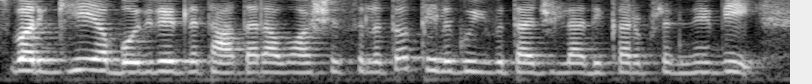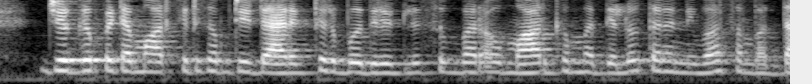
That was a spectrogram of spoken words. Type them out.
స్వర్గీయ బోదిరెడ్ల తాతారావు ఆశీస్సులతో తెలుగు యువత జిల్లాధికార ప్రతినిధి Jaggampeta market committee director Bodireddla Subbarao మార్గం మధ్యలో తన నివాసం వద్ద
